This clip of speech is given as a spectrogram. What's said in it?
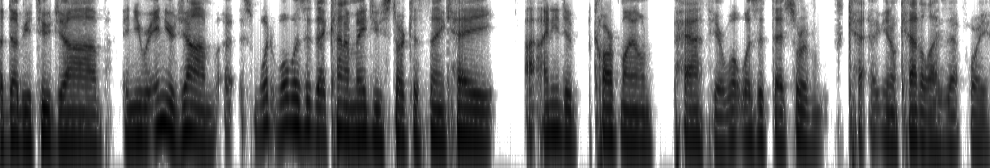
a W two job, and you were in your job. Uh, what what was it that kind of made you start to think, hey, I, I need to carve my own path here? What was it that sort of you know catalyzed that for you?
